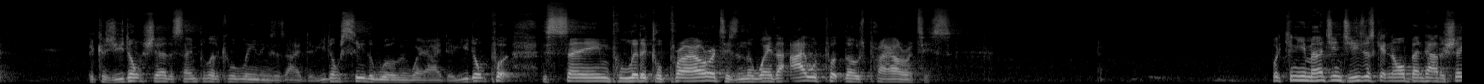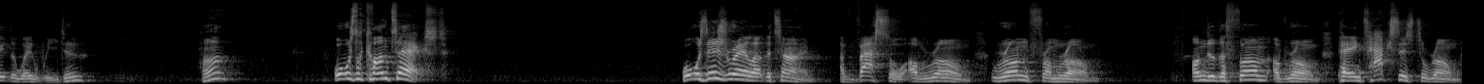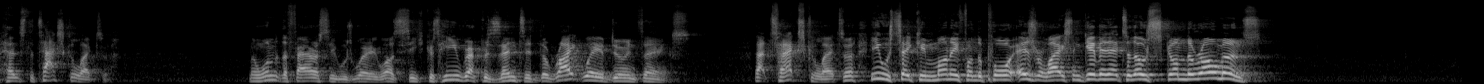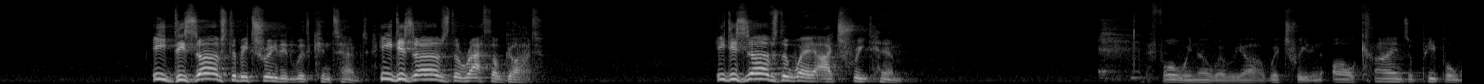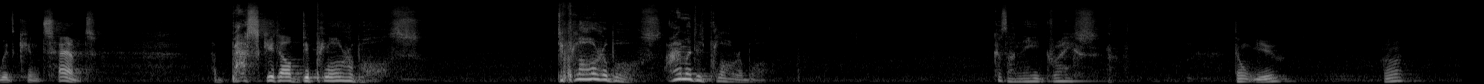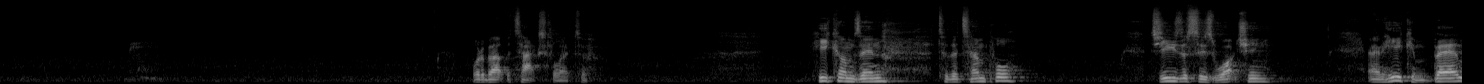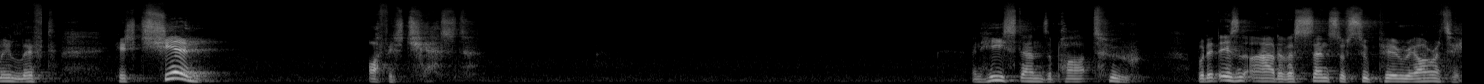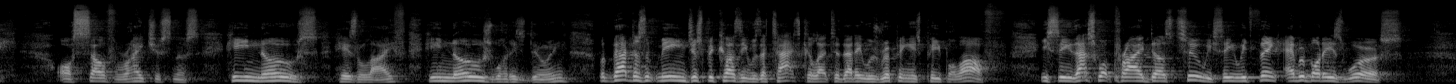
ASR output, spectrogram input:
because you don't share the same political leanings as I do. You don't see the world in the way I do. You don't put the same political priorities in the way that I would put those priorities. But can you imagine Jesus getting all bent out of shape the way we do? Huh? What was the context? What was Israel at the time? A vassal of Rome, run from Rome, under the thumb of Rome, paying taxes to Rome, hence the tax collector. No wonder the Pharisee was where he was, see, because he represented the right way of doing things. That tax collector, he was taking money from the poor Israelites and giving it to those scum, the Romans. He deserves to be treated with contempt. He deserves the wrath of God. He deserves the way I treat him. Before we know where we are, we're treating all kinds of people with contempt a basket of deplorables. Deplorables. I'm a deplorable. Because I need grace. Don't you? Huh? What about the tax collector? He comes in to the temple. Jesus is watching, and he can barely lift his chin off his chest. And he stands apart too, but it isn't out of a sense of superiority or self righteousness. He knows his life, he knows what he's doing, but that doesn't mean just because he was a tax collector that he was ripping his people off. You see, that's what pride does too. You see, we think everybody's worse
